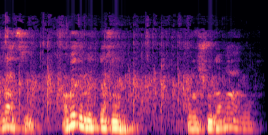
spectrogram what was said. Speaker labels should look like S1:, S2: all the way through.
S1: Grazie. Avete per caso un asciugamano?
